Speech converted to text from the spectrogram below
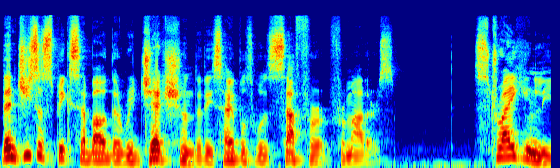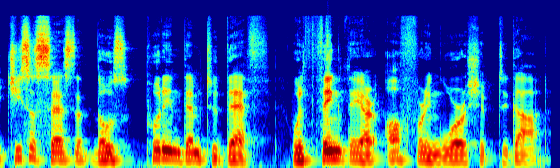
Then Jesus speaks about the rejection the disciples will suffer from others. Strikingly, Jesus says that those putting them to death will think they are offering worship to God.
